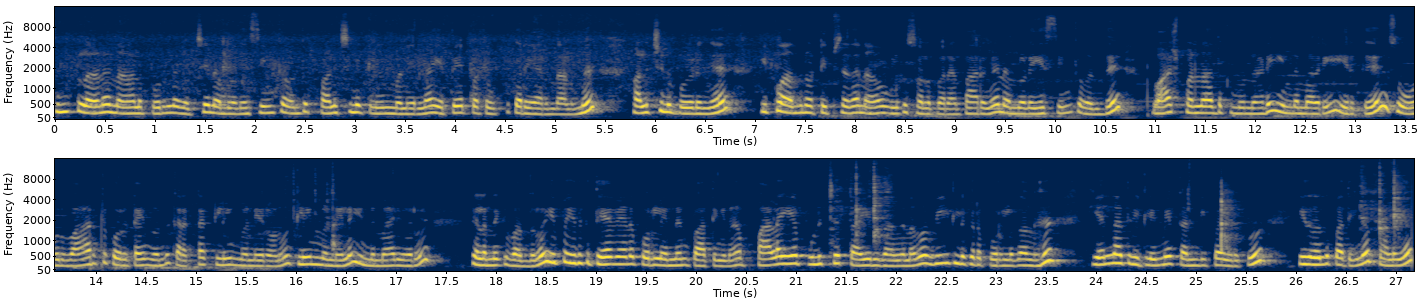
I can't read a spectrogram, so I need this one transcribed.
சிம்பிளான நாலு பொருளை வச்சு நம்மளுடைய சிங்கை வந்து பளிச்சுன்னு க்ளீன் பண்ணிடலாம். எப்பேற்பட்ட உப்பு கரையாக இருந்தாலுமே பளிச்சுன்னு போயிடுங்க. இப்போ அதனோட டிப்ஸை தான் நான் உங்களுக்கு சொல்ல போகிறேன் பாருங்கள் நம்மளுடைய சிங்கை வந்து வாஷ் பண்ணாததுக்கு முன்னாடி இந்த மாதிரி இருக்குது ஸோ ஒரு வாரத்துக்கு ஒரு டைம் வந்து கரெக்டாக க்ளீன் பண்ணிடணும். க்ளீன் பண்ணையில் இந்த மாதிரி ஒரு நிலைமைக்கு வந்துடும் இப்போ இதுக்கு தேவையான பொருள் என்னென்னு பார்த்தீங்கன்னா பழைய புளிச்ச தயிர் தாங்க. நம்ம வீட்டில் இருக்கிற பொருள் தாங்க. எல்லாத்து வீட்லேயுமே கண்டிப்பாக இருக்கும். இது வந்து பார்த்திங்கன்னா பழைய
